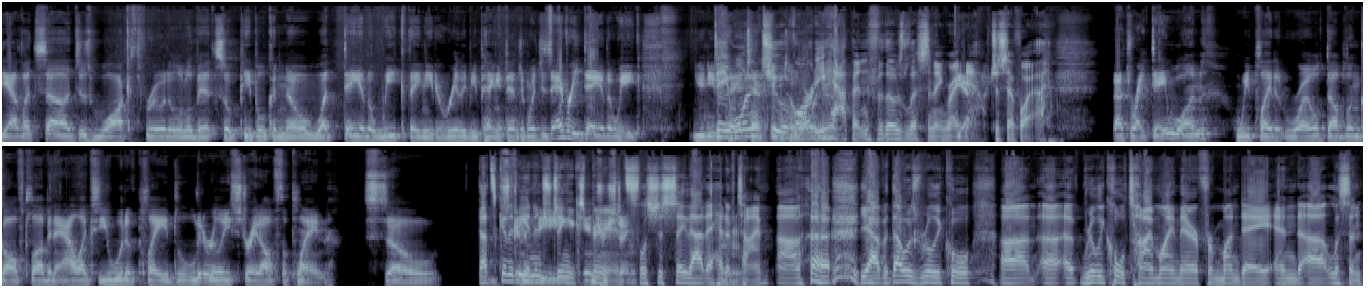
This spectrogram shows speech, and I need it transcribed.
Yeah, let's uh, just walk through it a little bit so people can know what day of the week they need to really be paying attention, which is every day of the week. You need day to pay one and two have already happened for those listening right yeah. now. Just FYI. That's right. Day one, we played at Royal Dublin Golf Club, and Alex, you would have played literally straight off the plane. So that's going to be an interesting experience. Interesting. Let's just say that ahead mm-hmm. of time. Uh, yeah, but that was really cool. Um, uh, a really cool timeline there for Monday. And uh, listen,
